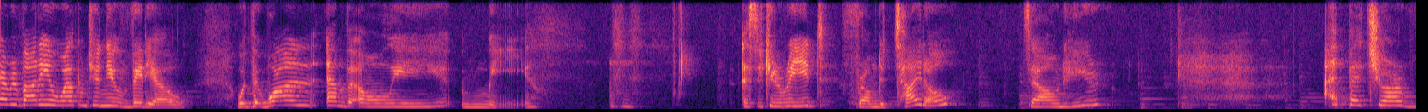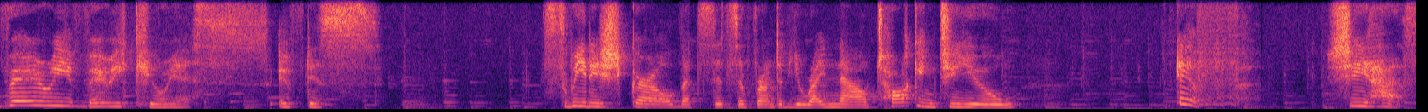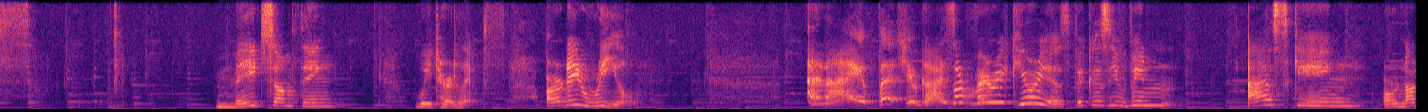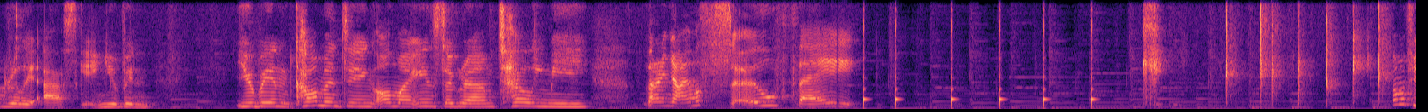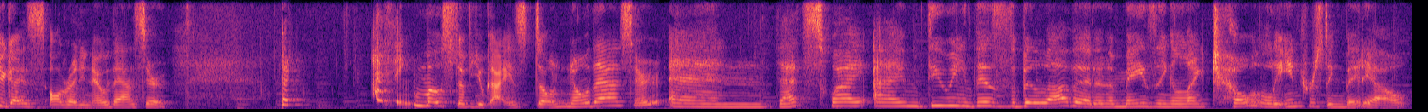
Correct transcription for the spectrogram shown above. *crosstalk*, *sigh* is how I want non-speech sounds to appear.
everybody and welcome to a new video with the one and the only me. *laughs* As you can read from the title down here, I bet you are very, very curious if this Swedish girl that sits in front of you right now talking to you, if she has made something with her lips. Are they real? And I bet you guys are very curious because you've been asking, or not really asking, you've been you've been commenting on my Instagram telling me that I'm so fake. Some of you guys already know the answer think most of you guys don't know the answer and that's why I'm doing this beloved and amazing and like totally interesting video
